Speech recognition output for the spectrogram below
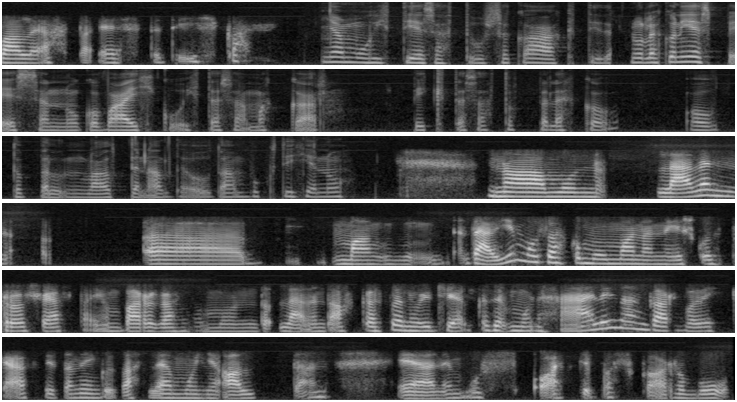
valeahta estetiikka ja muihin tuossa kaakti. Nulleko niespeessä nuko vaihkuihta samakkar piktasa toppeleko toppelun lautten alta outaan bukti ja nu? No mun läven äh, man, täysin musahko mun manan iskus projekta jun parka mun läven tahkasta nuit se mun häälitän karvovikkästi, niin kuin tahleen mun ja alt tämän äänemus aattipas karvu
